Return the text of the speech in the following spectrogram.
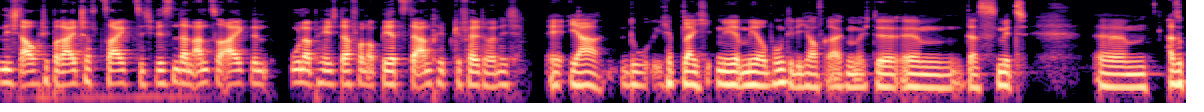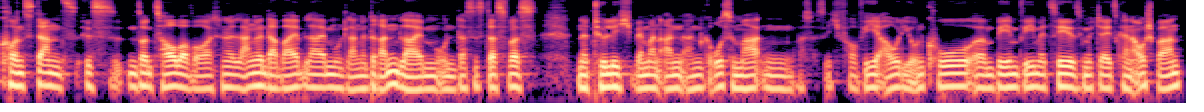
nicht auch die Bereitschaft zeigt, sich Wissen dann anzueignen, unabhängig davon, ob mir jetzt der Antrieb gefällt oder nicht. Äh, ja, du, ich habe gleich mehrere Punkte, die ich aufgreifen möchte. Ähm, das mit ähm, also Konstanz ist so ein Zauberwort, ne? lange dabei bleiben und lange dranbleiben und das ist das, was natürlich, wenn man an, an große Marken, was weiß ich, VW, Audi und Co., ähm, BMW, Mercedes, ich möchte da jetzt keinen aussparen,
